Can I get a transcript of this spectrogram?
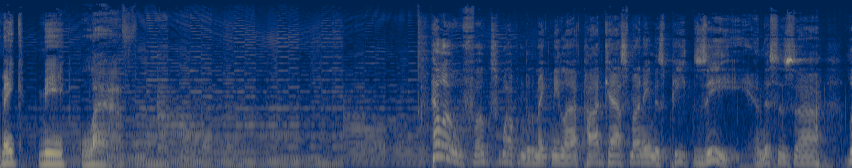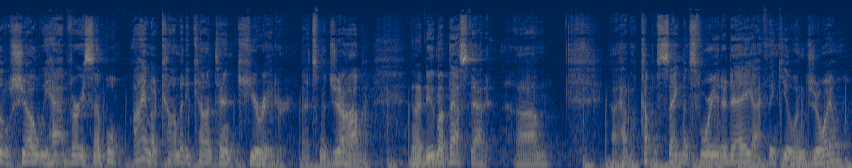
make me laugh. Hello, folks. Welcome to the Make Me Laugh podcast. My name is Pete Z, and this is a little show we have very simple. I am a comedy content curator. That's my job, and I do my best at it. Um, I have a couple segments for you today. I think you'll enjoy them.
